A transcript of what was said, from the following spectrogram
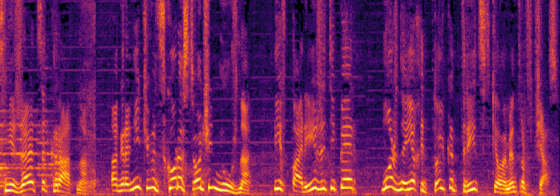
снижается кратно. Ограничивать скорость очень нужно. И в Париже теперь можно ехать только 30 км в час.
